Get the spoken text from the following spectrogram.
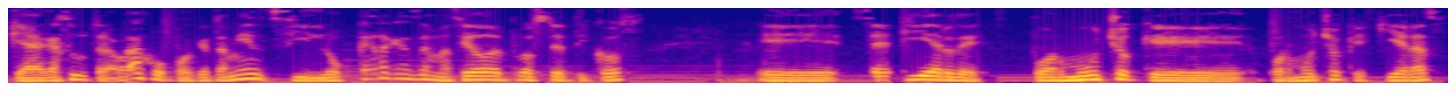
que haga su trabajo, porque también si lo cargas demasiado de prostéticos, eh, se pierde, por mucho que, por mucho que quieras,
